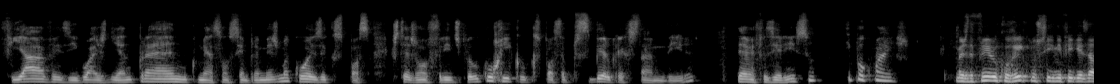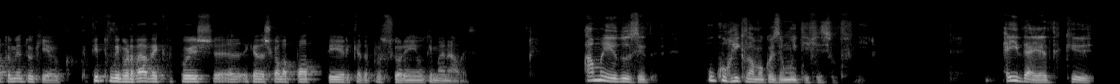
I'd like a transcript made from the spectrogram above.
fiáveis, iguais de ano para ano, começam sempre a mesma coisa, que, se possa, que estejam aferidos pelo currículo, que se possa perceber o que é que se está a medir, devem fazer isso e pouco mais. Mas definir o currículo significa exatamente o quê? Que tipo de liberdade é que depois uh, cada escola pode ter, cada professor, em última análise? Há meia dúzia. De... O currículo é uma coisa muito difícil de definir. A ideia de que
